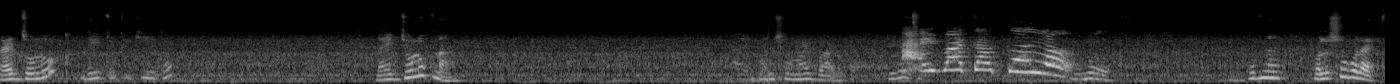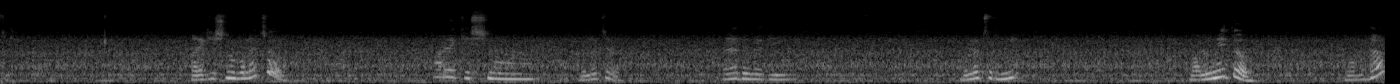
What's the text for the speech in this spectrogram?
লাইট জ্বলুক। দেখি চোখে কি এটা? লাইট জ্বলুক না? এখন সময় বারোটা ঠিক আছে? গুড নাইট বলো শুভরাত্রি। হরে কৃষ্ণ বলেছ? হরে কৃষ্ণ। বলেছ? রাধে রাধে। বলেছ তুমি? বলনি তো? বলে দাও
